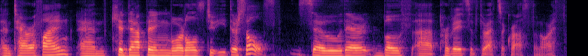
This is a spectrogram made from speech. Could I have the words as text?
and terrifying and kidnapping mortals to eat their souls. So they're both uh, pervasive threats across the north.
